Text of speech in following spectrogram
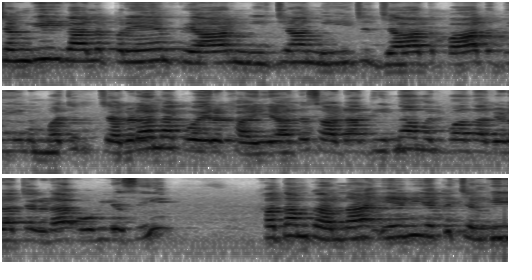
ਚੰਗੀ ਗੱਲ, ਪ੍ਰੇਮ, ਪਿਆਰ, ਨੀਚਾ, ਨੀਚ, ਜਾਤ ਪਾਤ, ਦੀਨ ਮਜਬ ਝਗੜਾ ਨਾ ਕੋਈ ਰਖਾਈ ਤੇ ਸਾਡਾ ਦੀਨਾ ਮਜਬਾਂ ਦਾ ਜਿਹੜਾ ਝਗੜਾ, ਉਹ ਵੀ ਅਸੀਂ ਖਤਮ ਕਰਨਾ। ਇਹ ਵੀ ਇੱਕ ਚੰਗੀ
